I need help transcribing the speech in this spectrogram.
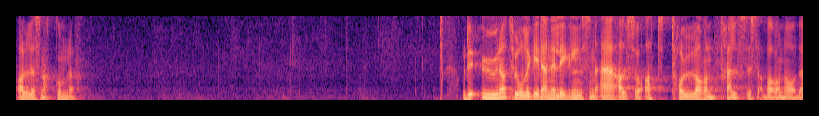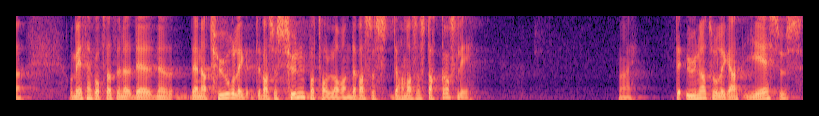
Alle snakker om det. Og Det unaturlige i denne lignelsen er altså at tolleren frelses av bare nåde. Og Vi tenker ofte at det, det, det, naturlige, det var så synd på tolleren. Var så, han var så stakkarslig. Nei. Det unaturlige er at Jesus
